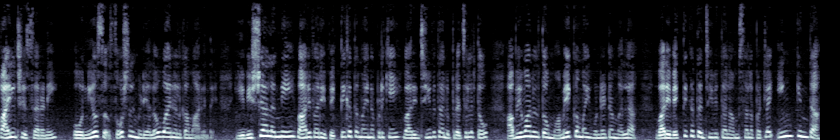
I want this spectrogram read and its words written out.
ఫైల్ చేశారని ఓ న్యూస్ సోషల్ మీడియాలో వైరల్గా మారింది. ఈ విషయాలన్నీ వారి వారి వ్యక్తిగతమైనప్పటికీ వారి జీవితాలు ప్రజలతో అభిమానులతో మమేకమై ఉండటం వల్ల వారి వ్యక్తిగత జీవితాల అంశాల పట్ల ఇంకింత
